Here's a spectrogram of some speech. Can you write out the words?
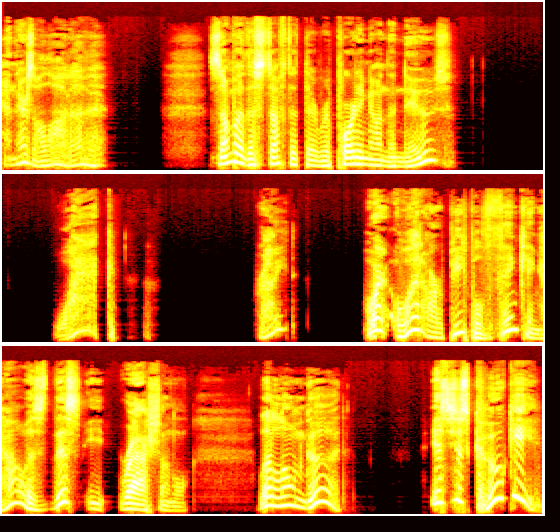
And there's a lot of it. Some of the stuff that they're reporting on the news, whack. Right? What, what are people thinking? How is this rational, let alone good? It's just kooky.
